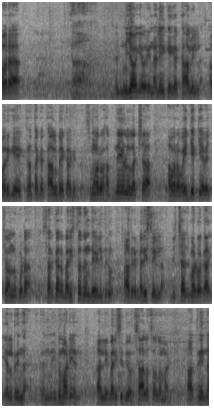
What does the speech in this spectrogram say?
ಅವರ ನಿಜವಾಗಿ ಅವರಿಗೆ ನಳಿಗೆ ಈಗ ಕಾಲು ಇಲ್ಲ ಅವರಿಗೆ ಕೃತಕ ಕಾಲು ಬೇಕಾಗಿರ್ತದೆ. ಸುಮಾರು ಹದಿನೇಳು ಲಕ್ಷ ಅವರ ವೈದ್ಯಕೀಯ ವೆಚ್ಚವನ್ನು ಕೂಡ ಸರ್ಕಾರ ಭರಿಸ್ತದೆ ಅಂತ ಹೇಳಿದರು. ಆದರೆ ಭರಿಸಲಿಲ್ಲ. ಡಿಸ್ಚಾರ್ಜ್ ಮಾಡುವಾಗ ಎಲ್ಲರಿಂದ ಇದು ಮಾಡಿ ಅಲ್ಲಿ ಭರಿಸಿದ್ವಿ ಅವರು, ಸಾಲ ಸೋಲ ಮಾಡಿ. ಆದ್ದರಿಂದ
